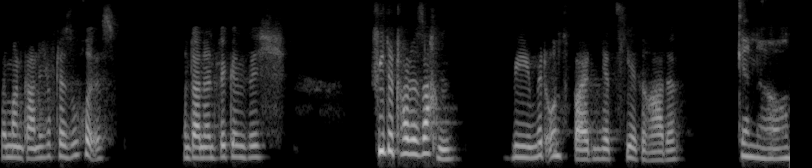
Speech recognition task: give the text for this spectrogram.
wenn man gar nicht auf der Suche ist. Und dann entwickeln sich viele tolle Sachen, wie mit uns beiden jetzt hier gerade. Genau.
